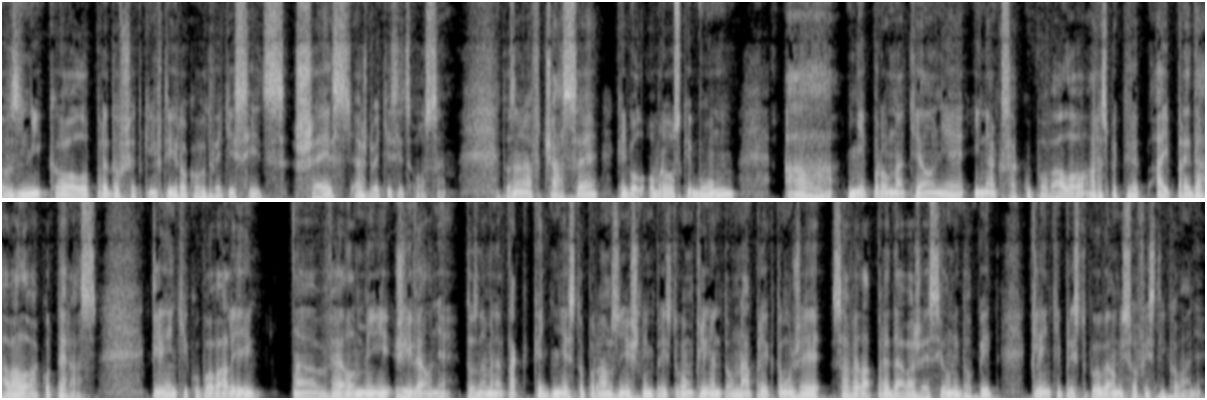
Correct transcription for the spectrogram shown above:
vznikol predovšetkým v tých rokoch 2006 až 2008. To znamená v čase, keď bol obrovský boom a neporovnateľne inak sa kupovalo, a respektíve aj predávalo ako teraz. Klienti kupovali veľmi živelne. To znamená tak, keď dnes to porovnám s dnešným prístupom klientov, napriek tomu, že sa veľa predáva, že je silný dopyt, klienti pristupujú veľmi sofistikovane.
